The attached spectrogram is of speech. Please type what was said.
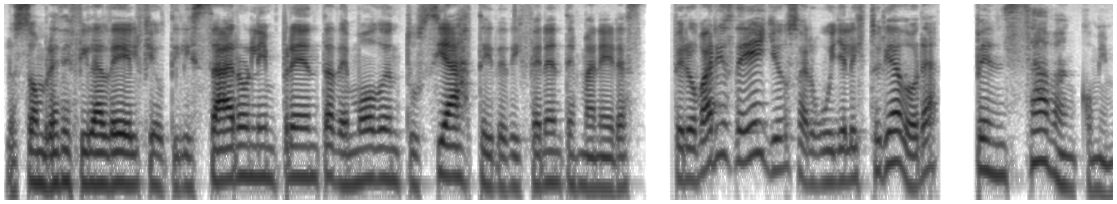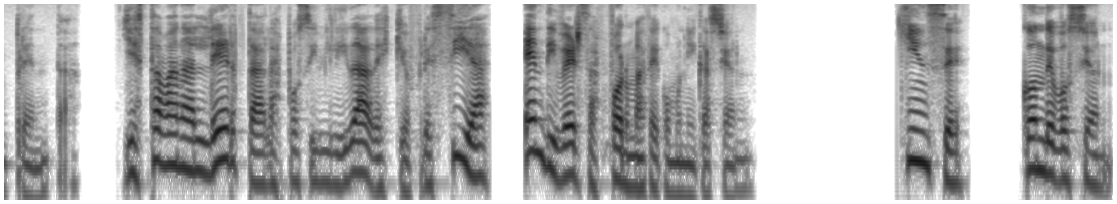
Los hombres de Filadelfia utilizaron la imprenta de modo entusiasta y de diferentes maneras, pero varios de ellos, arguye la historiadora, pensaban como imprenta y estaban alerta a las posibilidades que ofrecía en diversas formas de comunicación. 15. Con devoción.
